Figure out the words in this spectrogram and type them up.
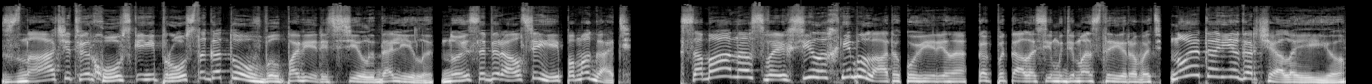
Значит, Верховский не просто готов был поверить в силы Далилы, но и собирался ей помогать. Сама она в своих силах не была так уверена, как пыталась ему демонстрировать, но это не огорчало ее.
